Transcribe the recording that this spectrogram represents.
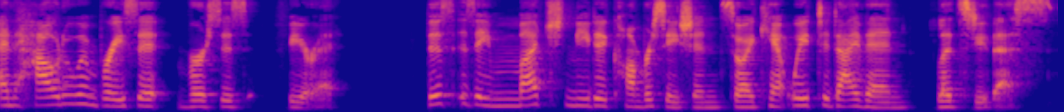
and how to embrace it versus fear it. This is a much needed conversation, so I can't wait to dive in. Let's do this.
